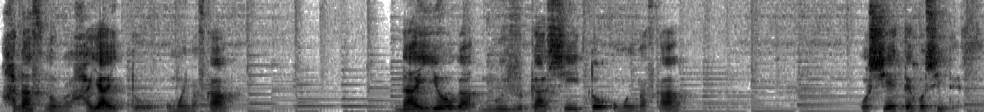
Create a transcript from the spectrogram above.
話すのが早いと思いますか？内容が難しいと思いますか？教えてほしいです。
